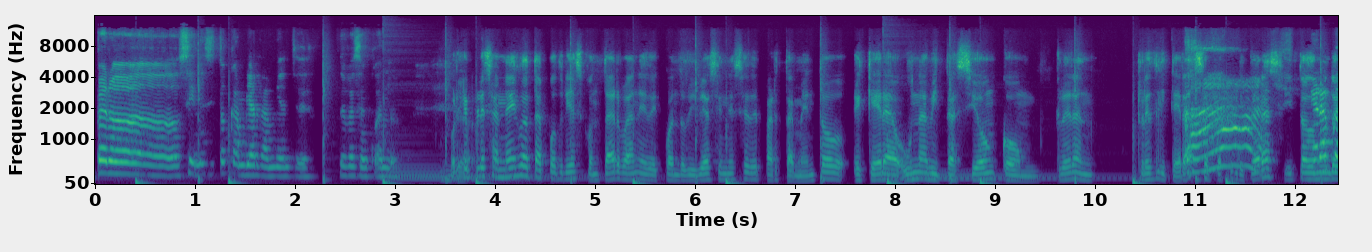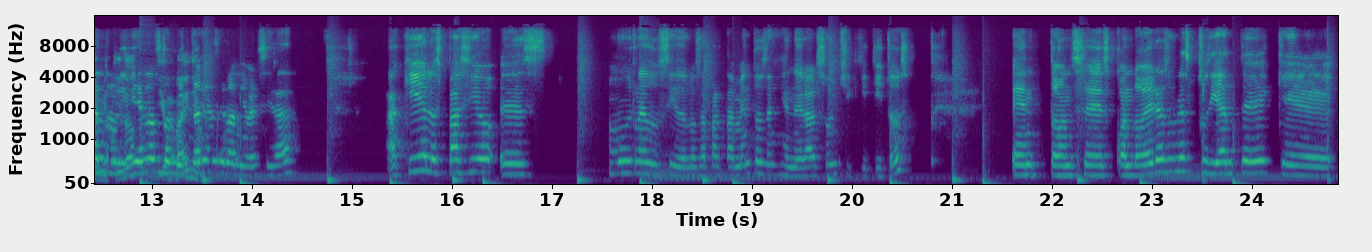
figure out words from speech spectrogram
pero sí, necesito cambiar de ambiente de vez en cuando. Por ejemplo, esa anécdota podrías contar, Vane, de cuando vivías en ese departamento, eh, que era una habitación con, creo eran tres literas Ah, literas y todo el Era mundo cuando vivía en los dormitorios de la universidad. Aquí el espacio es muy reducido, los apartamentos en general son chiquititos. Entonces, cuando eres un estudiante que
